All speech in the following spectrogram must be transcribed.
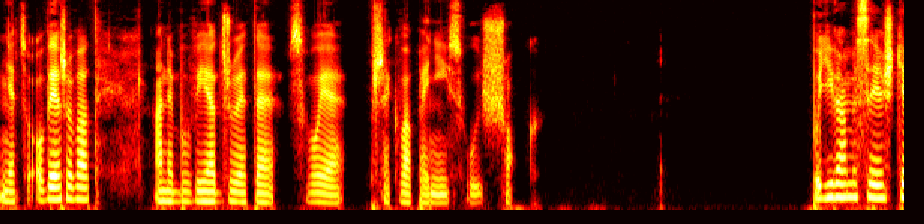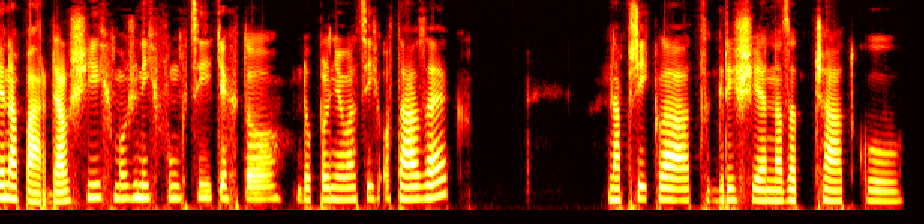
něco ověřovat, anebo vyjadřujete svoje překvapení, svůj šok. Podíváme se ještě na pár dalších možných funkcí těchto doplňovacích otázek. Například, když je na začátku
